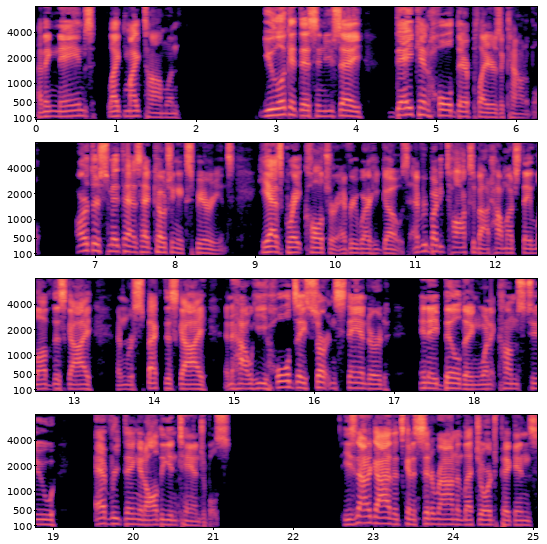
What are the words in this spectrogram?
I think names like Mike Tomlin, you look at this and you say they can hold their players accountable. Arthur Smith has head coaching experience. He has great culture everywhere he goes. Everybody talks about how much they love this guy and respect this guy and how he holds a certain standard in a building when it comes to everything and all the intangibles. He's not a guy that's going to sit around and let George Pickens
